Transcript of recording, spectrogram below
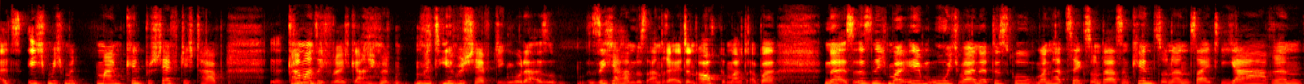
als ich mich mit meinem Kind beschäftigt habe, kann man sich vielleicht gar nicht mit, mit ihr beschäftigen. Oder also sicher haben das andere Eltern auch gemacht, aber ne, es ist nicht mal eben, oh, ich war in der Disco, man hat Sex und da ist ein Kind, sondern seit Jahren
